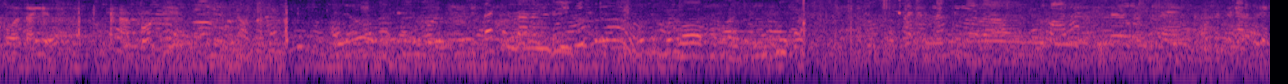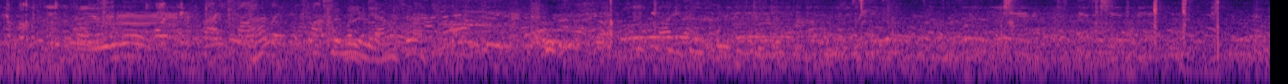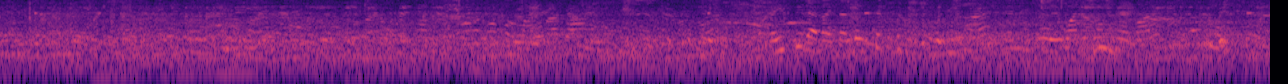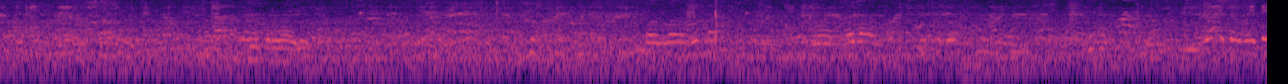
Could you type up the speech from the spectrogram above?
Well, thank you. And. That comes out on the TV tomorrow. Well. What sure? Now you see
